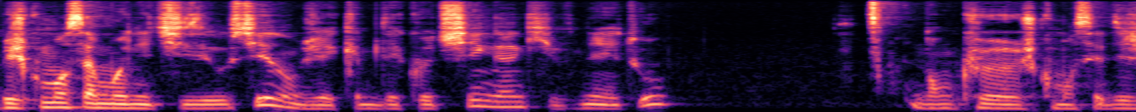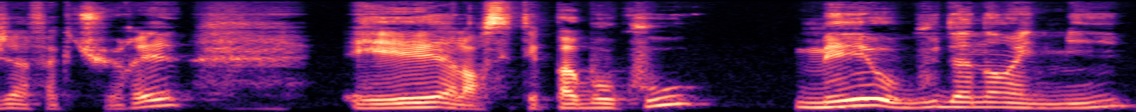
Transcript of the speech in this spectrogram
Mais je commençais à monétiser aussi, donc j'avais quand même des coachings hein, qui venaient et tout. Donc, je commençais déjà à facturer. Et alors, c'était pas beaucoup, mais au bout d'un an et demi,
